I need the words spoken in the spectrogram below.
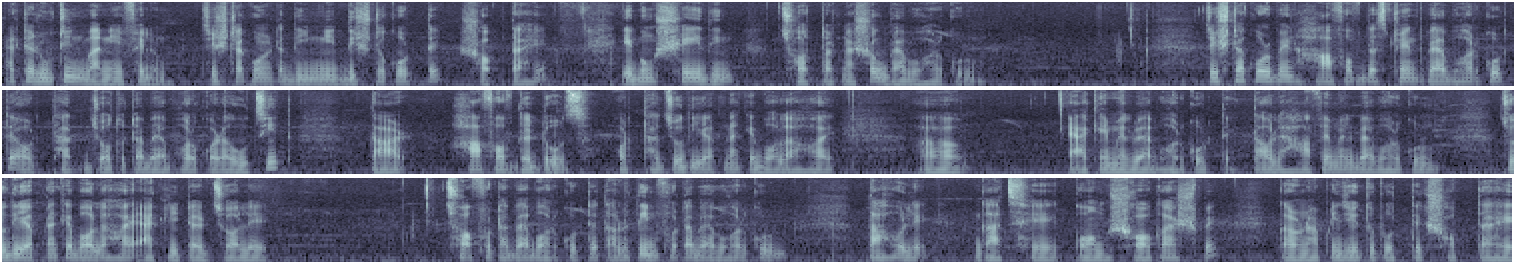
একটা রুটিন বানিয়ে ফেলুন। চেষ্টা করুন একটা দিন নির্দিষ্ট করতে, সপ্তাহে, এবং সেই দিন ছত্রাকনাশক ব্যবহার করুন। চেষ্টা করবেন হাফ অফ দ্য স্ট্রেংথ ব্যবহার করতে, অর্থাৎ যতটা ব্যবহার করা উচিত তার হাফ অফ দ্য ডোজ অর্থাৎ যদি আপনাকে বলা হয় এক এম ব্যবহার করতে, তাহলে হাফ এম ব্যবহার করুন। যদি আপনাকে বলা হয় এক লিটার জলে ছ ফোঁটা ব্যবহার করতে তাহলে তিন ফোঁটা ব্যবহার করুন। তাহলে গাছে কম শক আসবে, কারণ আপনি যেহেতু প্রত্যেক সপ্তাহে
